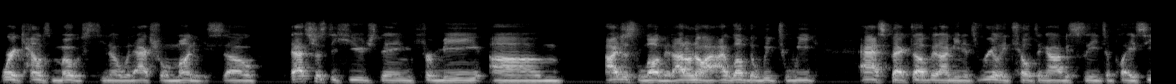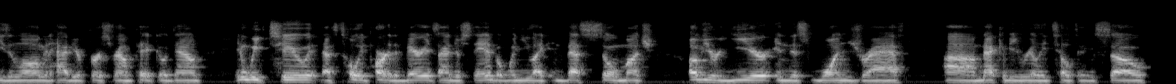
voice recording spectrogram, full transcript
where it counts most, you know, with actual money. So that's just a huge thing for me. Um, I just love it. I don't know. I, I love the week to week aspect of it. I mean, it's really tilting, obviously, to play season long and have your first round pick go down in week two. That's totally part of the variance. I understand, but when you like invest so much of your year in this one draft, um, that can be really tilting. So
